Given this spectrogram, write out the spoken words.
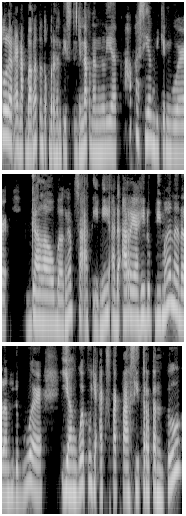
tool yang enak banget untuk berhenti sejenak dan ngelihat apa sih yang bikin gue galau banget saat ini ada area hidup di mana dalam hidup gue yang gue punya ekspektasi tertentu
